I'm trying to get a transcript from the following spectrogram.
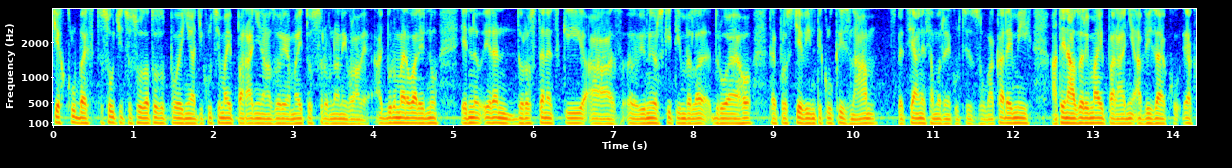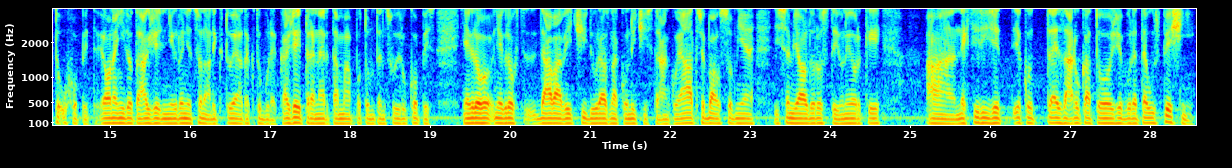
těch klubech, to jsou ti, co jsou za to zodpovědní a ti kluci mají parádní názory a mají to srovnaný v hlavě. Ať budu jmenovat jednu, jednu, jeden dorostenecký a juniorský tým vedle druhého, tak prostě vím, ty kluky znám, speciálně samozřejmě kluci, co jsou v akademiích a ty názory mají parádní a vize, jak, jak to uchopit. Jo, není to tak, že někdo něco nadiktuje a tak to bude. Každý trenér tam má potom ten svůj rukopis. Někdo, někdo dává větší důraz na kondiční stránku. Já třeba osobně, když jsem dělal dorosty juniorky, a nechci říct, že jako to je záruka toho, že budete úspěšní,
